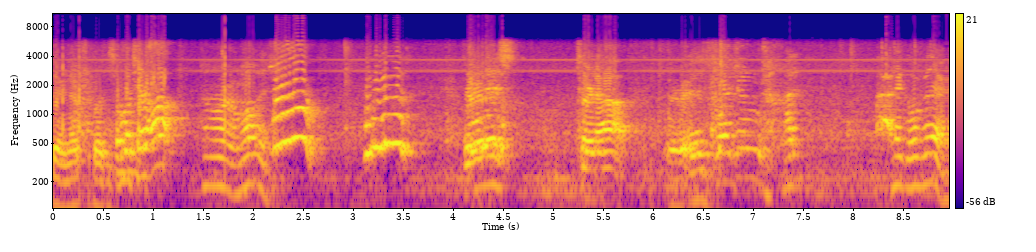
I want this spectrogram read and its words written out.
There, now it's recording. Someone turn it up! Oh, what is Oh my god! There it is. Turn it up. There it is. Legend. How do I go over there?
